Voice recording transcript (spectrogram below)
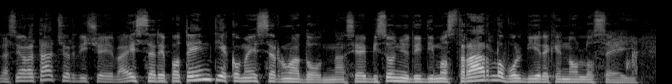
La signora Thatcher diceva essere potenti è come essere una donna, se hai bisogno di dimostrarlo vuol dire che non lo sei.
